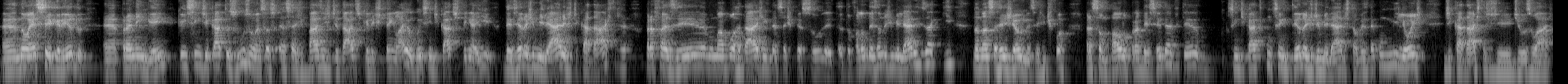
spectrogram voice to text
é, não é segredo é, para ninguém que os sindicatos usam essas, essas bases de dados que eles têm lá, e alguns sindicatos têm aí dezenas de milhares de cadastros né, para fazer uma abordagem dessas pessoas. Eu estou falando dezenas de milhares aqui na nossa região, né? Se a gente for para São Paulo, para ABC, deve ter sindicato com centenas de milhares, talvez até com milhões de cadastros de, de usuários.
